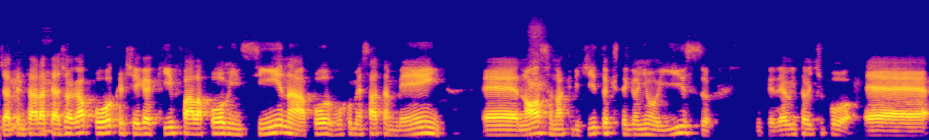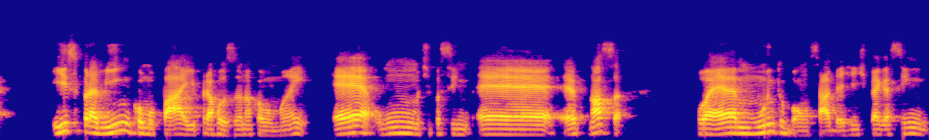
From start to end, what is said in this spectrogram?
Já tentaram até jogar pôquer. Chega aqui e fala, pô, me ensina, pô, vou começar também. É, Nossa, não acredito que você ganhou isso, entendeu? Então, tipo, é, isso para mim, como pai, e pra Rosana como mãe, é um, tipo assim, é, é nossa, pô, é muito bom, sabe? A gente pega assim,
